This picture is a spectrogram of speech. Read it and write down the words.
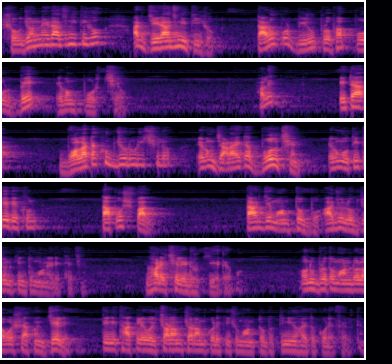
সৌজন্যের রাজনীতি হোক, আর যে রাজনীতি হোক, তার উপর বিরূপ প্রভাব পড়বে এবং পড়ছেও। ফলে এটা বলাটা খুব জরুরি ছিল এবং যারা এটা বলছেন এবং অতীতে দেখুন, তাপস পাল তার যে মন্তব্য, আজও লোকজন কিন্তু মনে রেখেছে, ঘরে ছেলে ঢুকিয়ে দেব। অনুব্রত মণ্ডল অবশ্য এখন জেলে, তিনি থাকলে ওই চরম চরম করে কিছু মন্তব্য তিনিও হয়তো করে ফেলতেন।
